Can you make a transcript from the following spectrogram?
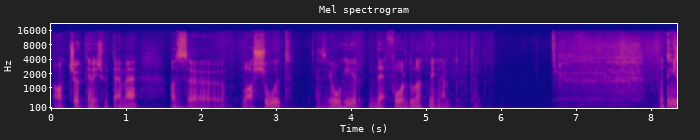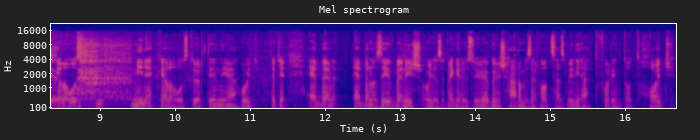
A csökkenés üteme az lassult, ez jó hír, de fordulat még nem történt. Tehát mi kell ahhoz, minek kell ahhoz történnie, hogy tehát ebben, ebben az évben is, ahogy az megelőző években is 3600 milliárd forintot hagy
